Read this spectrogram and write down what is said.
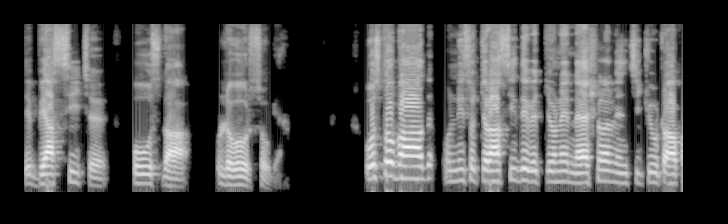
ਤੇ 82 ਚ ਉਸ ਦਾ ਡਿਵੋਰਸ ਹੋ ਗਿਆ। ਉਸ ਤੋਂ ਬਾਅਦ 1984 ਦੇ ਵਿੱਚ ਉਹਨੇ national institute of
